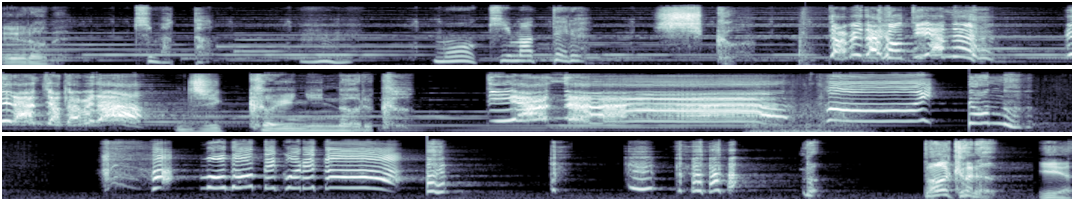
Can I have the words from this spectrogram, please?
選べ。決まった。うん。もう決まってる。しか。ダメだよディアンヌ！選んじゃダメだ！実戒になるか。ディアンヌ！はーい。ディアンヌ！バカな！いや。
